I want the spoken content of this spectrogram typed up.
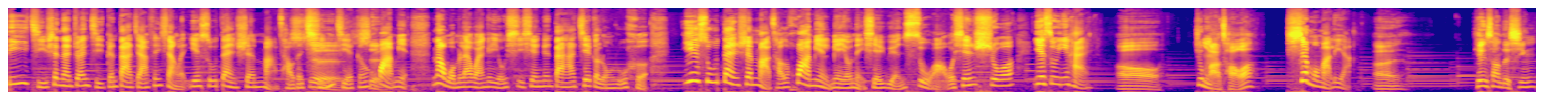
第一集圣诞专辑跟大家分享了耶稣诞生马槽的情节跟画面。那我们来玩个游戏，先跟大家接个龙，如何？耶稣诞生马槽的画面里面有哪些元素啊？我先说耶稣婴孩。哦。就马槽啊，圣母玛利亚，呃，天上的星，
